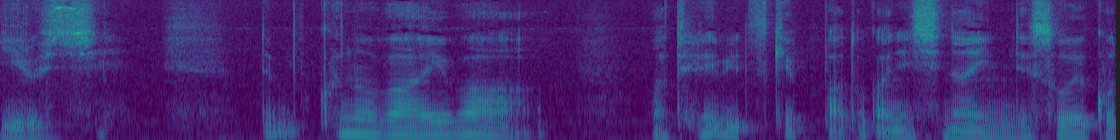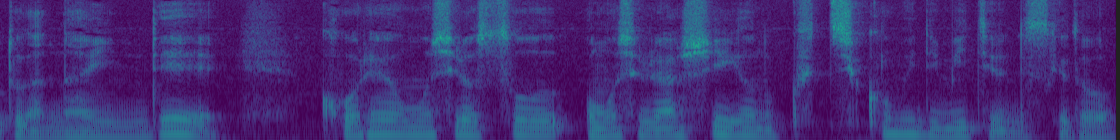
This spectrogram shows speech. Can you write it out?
いるし。で僕の場合は、まあ、テレビつけっぱとかにしないんでそういうことがないんでこれ面白そう面白いらしいような口コミで見てるんですけど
